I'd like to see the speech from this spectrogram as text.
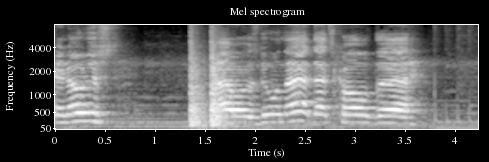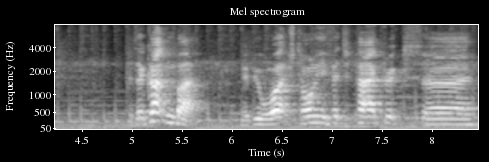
Might have noticed I was doing that. That's called, uh, it's a cutting butt. If you watch Tony Fitzpatrick's uh,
